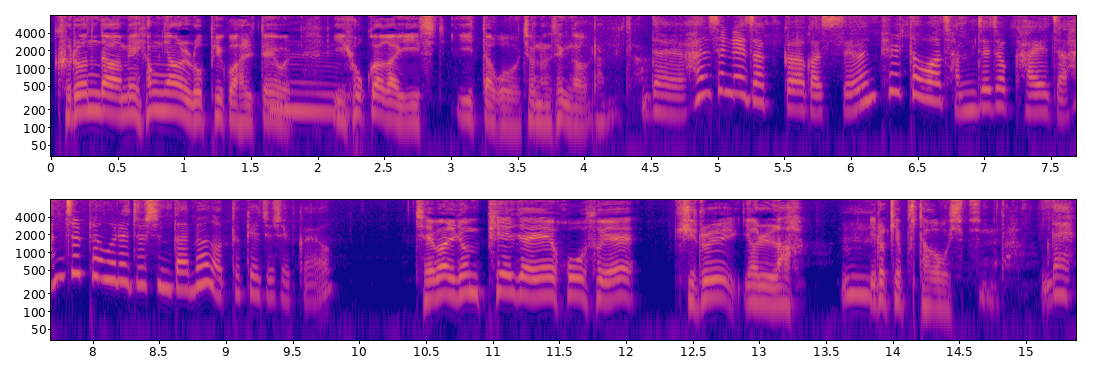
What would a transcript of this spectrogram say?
그런 다음에 형량을 높이고 할 때이 음. 효과가 있, 있다고 저는 생각을 합니다. 네, 한승혜 작가가 쓴 필터 와 잠재적 가해자 한 줄 평을 해주신다면 어떻게 해주실까요? 제발 좀 피해자의 호소에 귀를 열라 음. 이렇게 부탁하고 싶습니다. 네.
